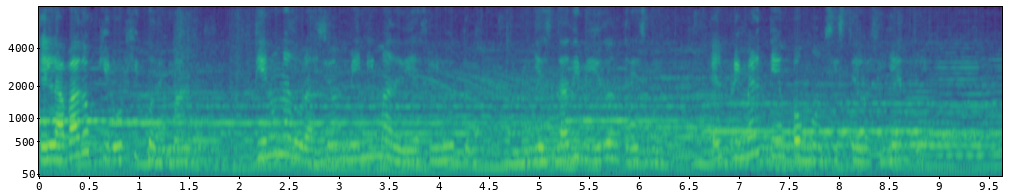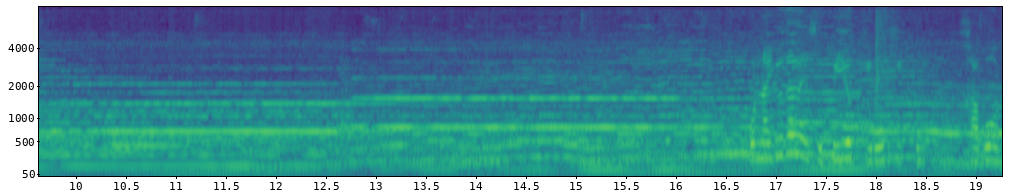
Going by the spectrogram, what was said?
El lavado quirúrgico de manos tiene una duración mínima de 10 minutos y está dividido en tres tiempos. El primer tiempo consiste en lo siguiente. Con ayuda del cepillo quirúrgico, jabón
